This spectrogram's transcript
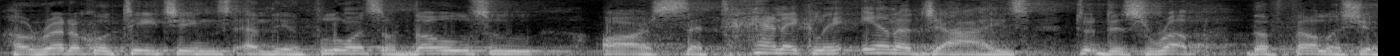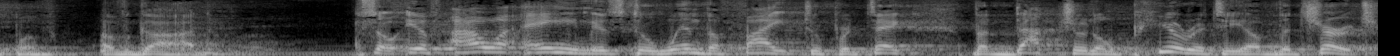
heretical teachings and the influence of those who are satanically energized to disrupt the fellowship of, of God. So, if our aim is to win the fight to protect the doctrinal purity of the church,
